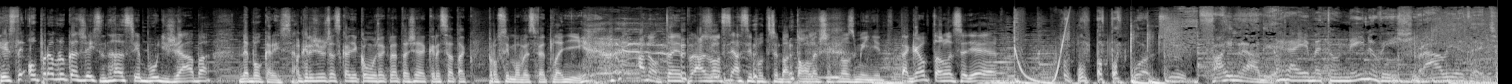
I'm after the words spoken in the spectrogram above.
jestli opravdu každý z nás je buď žába nebo krysa. A když už dneska někomu řeknete, že je krysa, tak prosím o vysvětlení. Ano, to je a vlastně asi potřeba tohle všechno zmínit. Tak jo, tohle se děje. Fajn rádio. Hrajeme to nejnovější. Právě teď.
